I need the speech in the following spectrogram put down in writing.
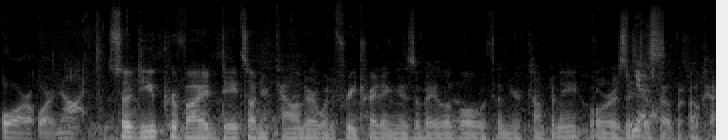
or or not. So, do you provide dates on your calendar when free trading is available within your company, or is it yes. just open? Okay.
